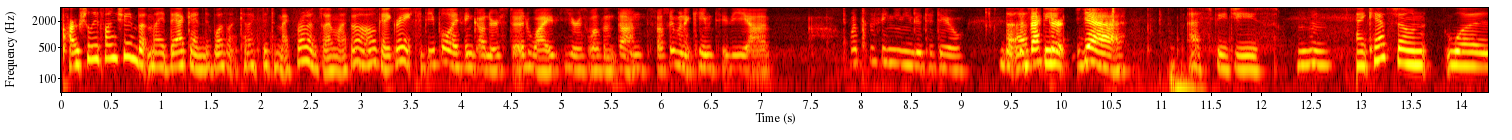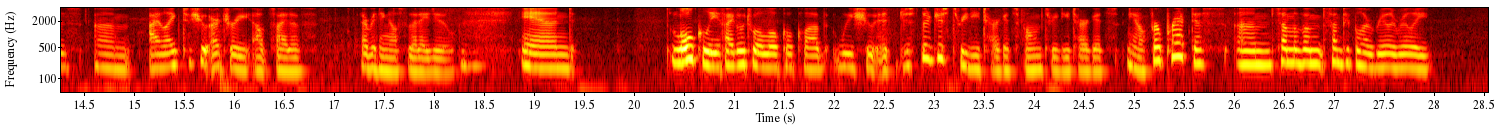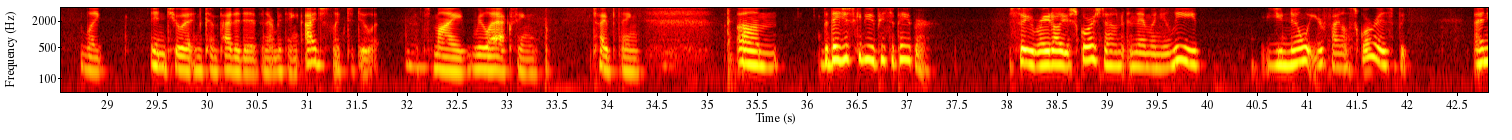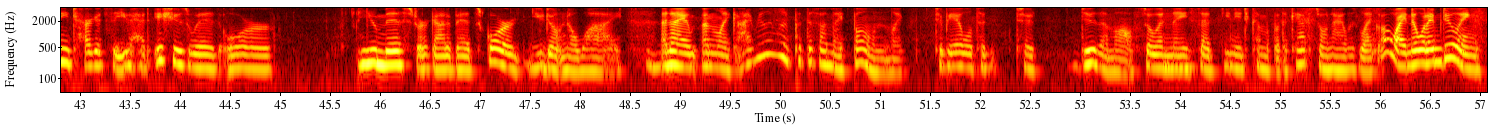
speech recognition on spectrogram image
partially function, but my back end wasn't connected to my front end. So I'm like, oh, okay, great. People, I think, understood why yours wasn't done, especially when it came to the. Uh, what's the thing you needed to do? The, The SB, vector. Yeah. SVGs. My capstone was um, I like to shoot archery outside of everything else that I do, and locally, if I go to a local club, we shoot it. Just they're just 3D targets, foam 3D targets. You know, for practice. Um, some of them, some people are really, really like into it and competitive and everything. I just like to do it. It's my relaxing type thing. Um, but they just give you a piece of paper, so you write all your scores down, and then when you leave, you know what your final score is, but any targets that you had issues with or you missed or got a bad score, you don't know why. And I, I'm like, I really want to put this on my phone, like to be able to, to do them all. So when they said you need to come up with a capstone, I was like, oh, I know what I'm doing.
